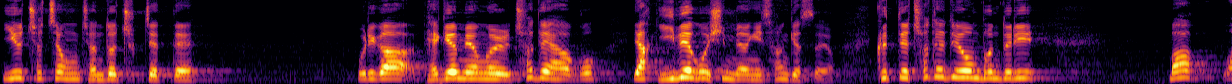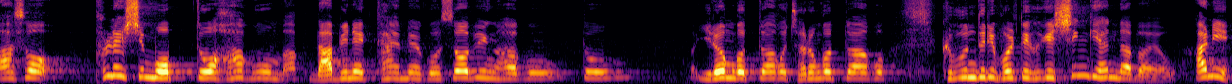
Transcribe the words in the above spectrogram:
이웃초청 전도 축제 때 우리가 100여 명을 초대하고 약 250명이 섬겼어요. 그때 초대되어 온 분들이 막 와서 플래시몹도 하고 막 나비넥 타임하고 서빙하고 또 이런 것도 하고 저런 것도 하고 그분들이 볼 때 그게 신기했나 봐요. 아니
